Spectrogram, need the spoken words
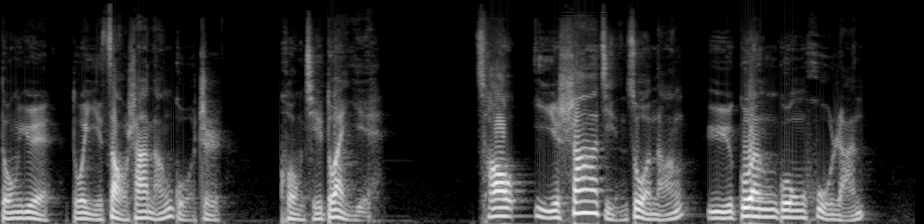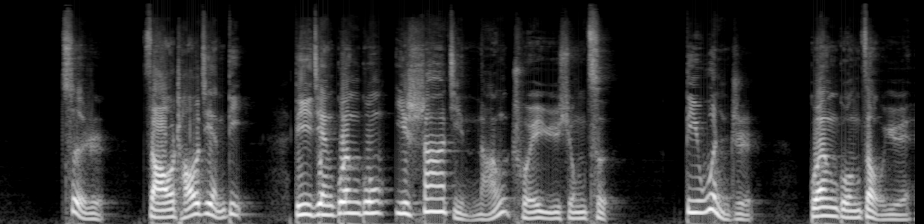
冬月多以燥砂囊裹之，恐其断也。”操以纱锦作囊，与关公互然。次日。早朝见帝，帝见关公一纱锦囊垂于胸次，帝问之，关公奏曰：“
